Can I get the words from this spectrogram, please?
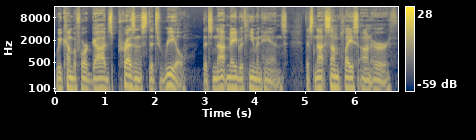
We come before God's presence that's real, that's not made with human hands, that's not some place on earth.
